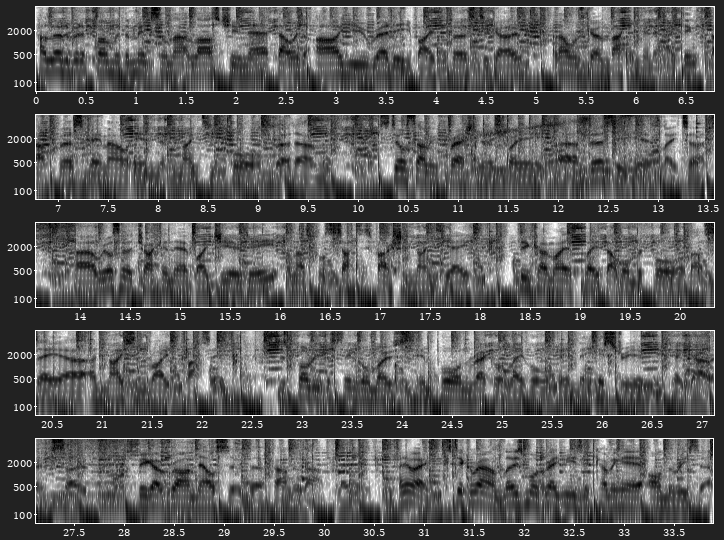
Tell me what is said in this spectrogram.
Had a little bit of fun with the mix on that last tune there. That was Are You Ready by First to Go. And that one's going back a minute. I think that first came out in 94, but um, still sounding fresh nearly 20, uh, 30 years later. Uh, we also had a track in there by GOD, and that's called Satisfaction 98. I think I might have played that one before. That's a, uh, a Nice and Ripe classic, is probably the single most important record label in the history of UK garage. So big up Grant Nelson, the founder of that label. Anyway, stick around. Loads more great music coming here on the reset.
